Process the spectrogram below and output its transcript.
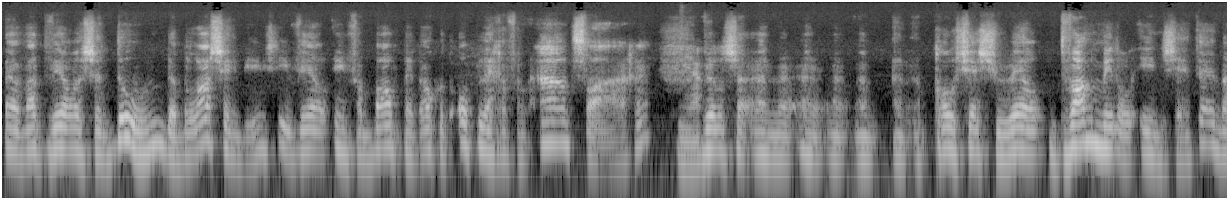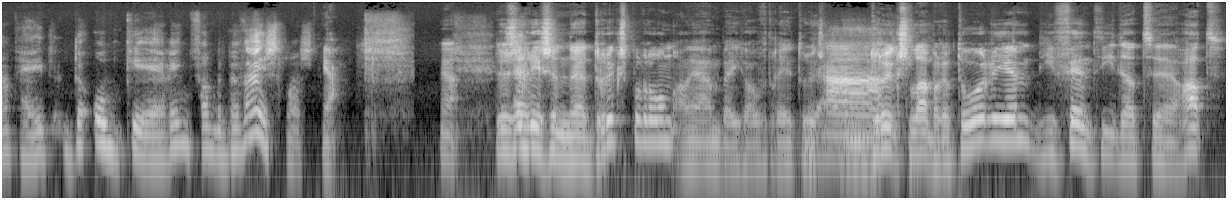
eh, wat willen ze doen? De Belastingdienst, die wil in verband met ook het opleggen van aanslagen, Ja. willen ze een, een, een, een, een processueel dwangmiddel inzetten. En dat heet de omkering van de bewijslast. Ja. Dus er is een eh, drugsbron, oh ja, een beetje overdreven drugs, Ja. een drugslaboratorium. Die vent die dat eh, had,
